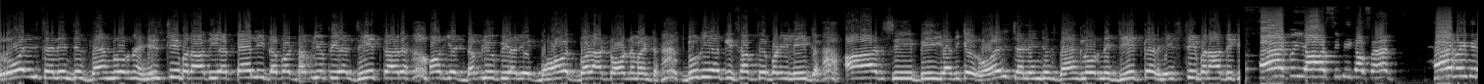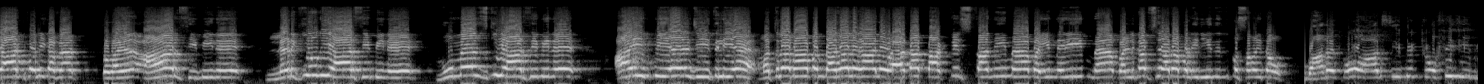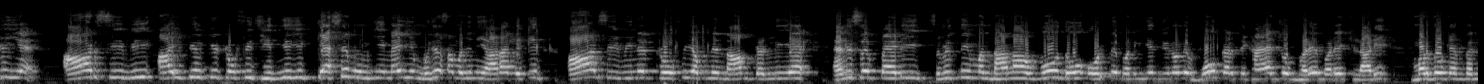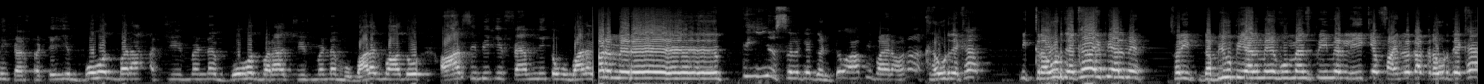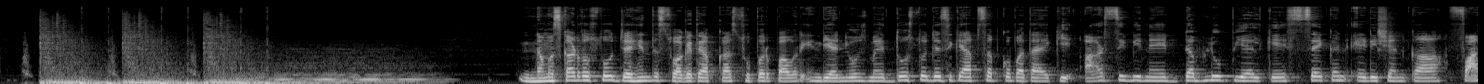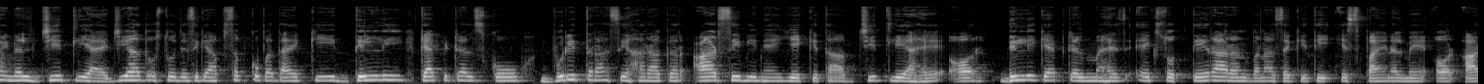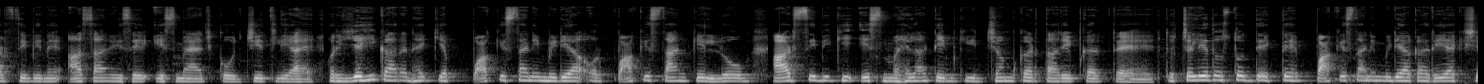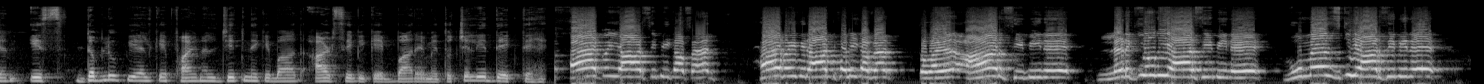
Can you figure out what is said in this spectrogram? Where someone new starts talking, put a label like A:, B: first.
A: Royal Challengers Bangalore ने history बना दी है। पहली दफ़ा डब्ल्यूपीएल जीत कर और ये डब्ल्यूपीएल एक बहुत बड़ा टूर्नामेंट दुनिया की सबसे बड़ी लीग आरसीबी यानी कि रॉयल चैलेंजर्स बैंगलोर ने जीत कर हिस्ट्री बना दी।
B: है कोई आरसीबी का फ़ैन है कोई विराट कोहली का फ़ैन तो भाई आरसीबी ने, लड़कियों की आरसीबी ने वुमेन्स की आरसीबी ने आईपीएल जीत लिया है। मतलब आप अंदाज़ा लगा लो, ऐसा पाकिस्तानी मैं भाई, मेरी मैं वर्ल्ड कप से ज़्यादा बड़ी जीत इनको समझता हूँ।
C: भारत को आरसीबी ट्रॉफी जीत गई है। आरसीबी आईपीएल की ट्रॉफी जीत गई ये कैसे मुमकिन है? ये मुझे समझ नहीं आ रहा, लेकिन आरसीबी ने ट्रॉफी अपने नाम कर ली है। एलिसन पैडी, स्मृति मंधाना, वो दो औरतें बन गई जिन्होंने वो कर दिखाया जो बड़े बड़े खिलाड़ी मर्दों के अंदर नहीं कर सके। ये बहुत बड़ा अचीवमेंट है, बहुत बड़ा अचीवमेंट है। मुबारकबाद हो आरसीबी की फैमिली को मुबारक
B: और मेरे पीएसएल के घंटों आप ही बाहर आओ ना। क्राउड देखा ये क्राउड देखा है आईपीएल में? सॉरी डब्ल्यूपीएल में वुमेन्स प्रीमियर लीग के फाइनल का क्राउड देखा है?
D: नमस्कार दोस्तों, जय हिंद। स्वागत है आपका सुपर पावर इंडिया न्यूज़ में। दोस्तों, जैसे कि आप सबको पता है कि आरसीबी ने डब्ल्यू के सेकंड एडिशन का फाइनल जीत लिया है। जी हाँ दोस्तों, जैसे कि आप सबको पता है कि दिल्ली कैपिटल्स को बुरी तरह से हराकर आरसीबी ने ये किताब जीत लिया है और दिल्ली कैपिटल महज 113 रन बना सकी थी इस फाइनल में और आरसीबी ने आसानी से इस मैच को जीत लिया है। और यही कारण है कि अब पाकिस्तानी मीडिया और पाकिस्तान के लोग आरसीबी की इस महिला टीम की जमकर तारीफ़ कर रहे हैं। तो चलिए दोस्तों, देखते हैं पाकिस्तानी मीडिया का रिएक्शन इस डब्ल्यूपीएल के फाइनल जीतने के बाद आरसीबी के बारे में। तो चलिए देखते हैं।
B: है कोई आरसीबी का फ़ैन है कोई विराट कोहली का फ़ैन तो भाई, आरसीबी ने, लड़कियों की आरसीबी ने वुमेन्स की आरसीबी ने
